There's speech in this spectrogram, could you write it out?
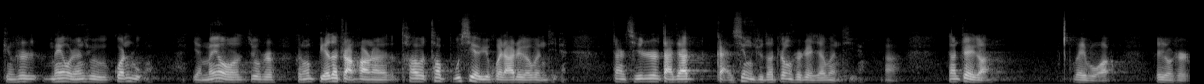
平时没有人去关注。也没有，就是可能别的账号呢，他他不屑于回答这个问题，但是其实大家感兴趣的正是这些问题啊。像这个微博，这就是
